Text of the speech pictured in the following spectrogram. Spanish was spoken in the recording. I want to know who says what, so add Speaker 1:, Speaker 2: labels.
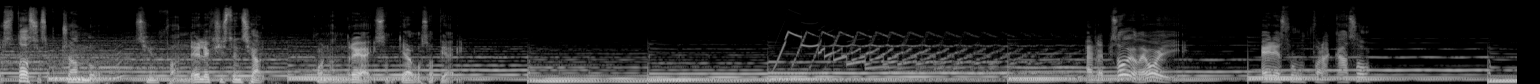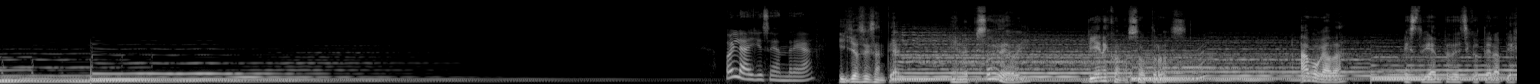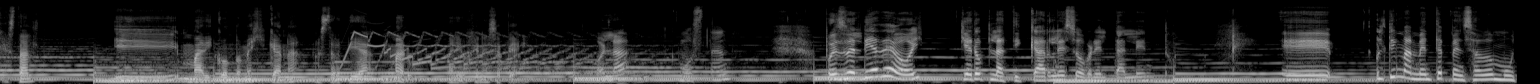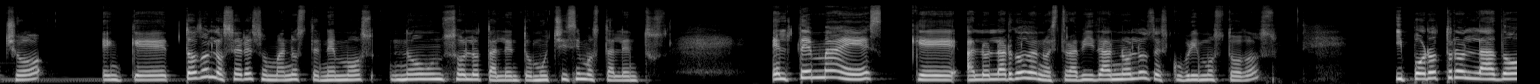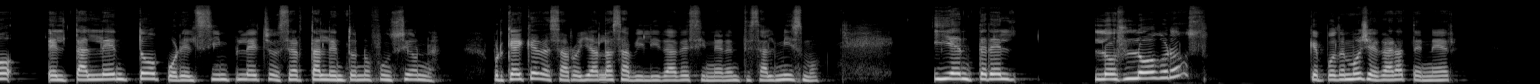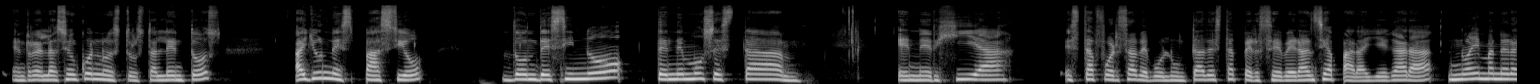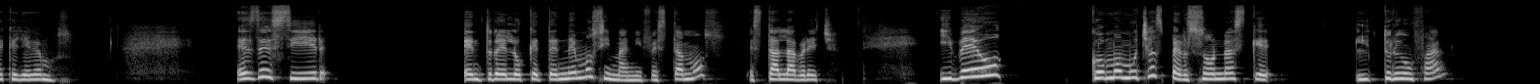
Speaker 1: Estás escuchando Sin Fandel Existencial con Andrea y Santiago Sapiari. En el episodio de hoy, ¿eres un fracaso?
Speaker 2: Hola, yo soy Andrea.
Speaker 3: Y yo soy Santiago. Y en el episodio de hoy viene con nosotros abogada, estudiante de psicoterapia gestalt y maricondo mexicana, nuestra tía Maru, María Eugenia Cepiani.
Speaker 4: Hola, ¿cómo están? Pues el día de hoy quiero platicarles sobre el talento. Eh, últimamente he pensado mucho en que todos los seres humanos tenemos no un solo talento, muchísimos talentos. El tema es que a lo largo de nuestra vida no los descubrimos todos. Y por otro lado, el talento, por el simple hecho de ser talento, no funciona, porque hay que desarrollar las habilidades inherentes al mismo. Y entre los logros que podemos llegar a tener en relación con nuestros talentos, hay un espacio donde si no tenemos esta energía, esta fuerza de voluntad, esta perseverancia para llegar a, no hay manera que lleguemos. Es decir, entre lo que tenemos y manifestamos está la brecha. Y veo como muchas personas que triunfan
